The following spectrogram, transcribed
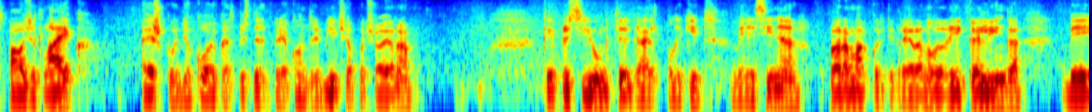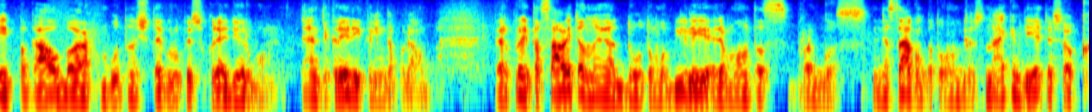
spaudžiat like. Aišku, dėkuoju, kas prisidėt prie kontribyčio, apačioje yra. Kaip prisijungti, galite palaikyti mėnesinę paramą, kuri tikrai yra reikalinga, bei pagalba būtent šitai grupė, su kuria dirbom. Ten tikrai reikalinga pagalba. Per praeitą savaitę nuėjo du automobiliai, remontas brangus. Nesakom, kad automobilius sunaikinti, jie tiesiog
